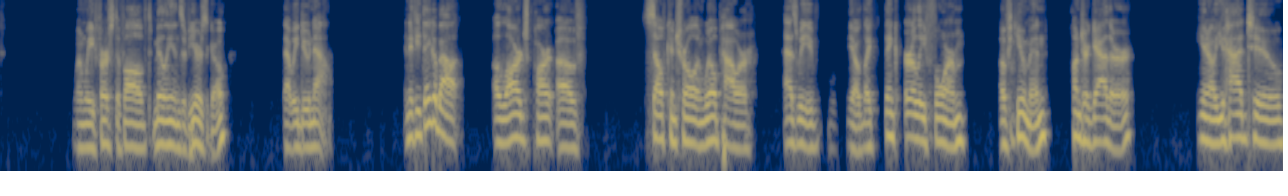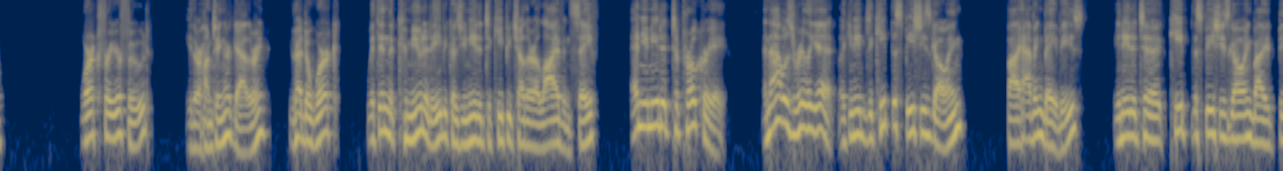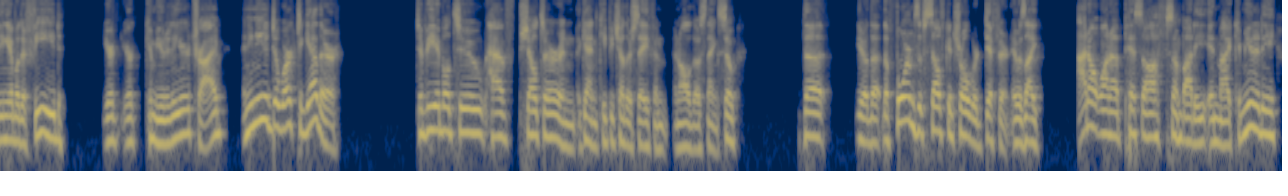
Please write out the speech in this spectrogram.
when we first evolved millions of years ago that we do now. And if you think about a large part of self-control and willpower as we you know like think early form of human hunter gatherer you know you had to work for your food either hunting or gathering you had to work within the community because you needed to keep each other alive and safe and you needed to procreate and that was really it like you needed to keep the species going by having babies you needed to keep the species going by being able to feed your your community, your tribe, and you needed to work together to be able to have shelter and again keep each other safe and and all those things. So the you know the the forms of self-control were different. It was like I don't want to piss off somebody in my community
